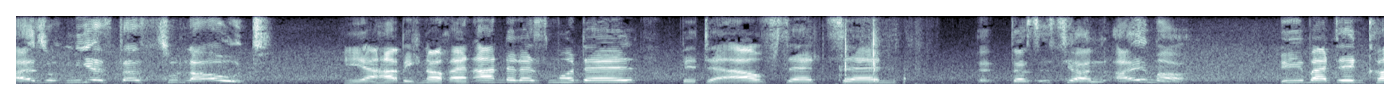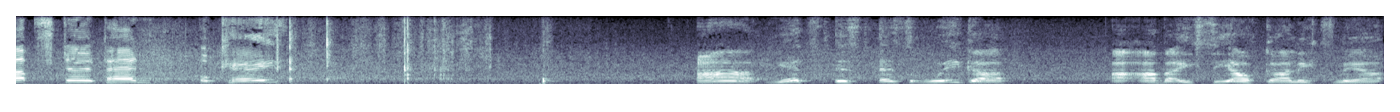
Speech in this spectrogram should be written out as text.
Also mir ist das zu laut. Hier habe ich noch ein anderes Modell. Bitte aufsetzen. Das ist ja ein Eimer. Über den Kopf stülpen. Okay. Ah, jetzt ist es ruhiger. Aber ich sehe auch gar nichts mehr.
